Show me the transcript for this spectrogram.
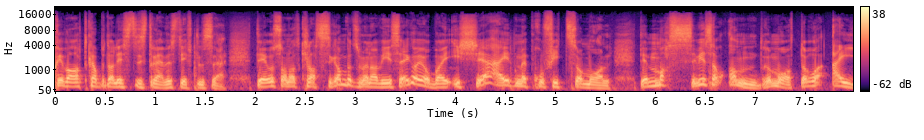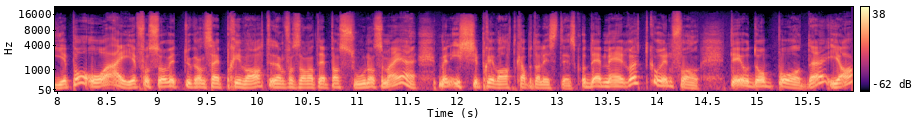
privatkapitalistisk drevet stiftelse. Det er jo sånn at Klassekampen, som en avis jeg har jobba i, ikke er eid med profitt som mål. Det er massevis av andre måter å eie på, og eie for så vidt du kan si privat i den forstand at det er personer som eier, men ikke privatkapitalistisk. Og Det vi i Rødt går inn for, det er jo da både Ja,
